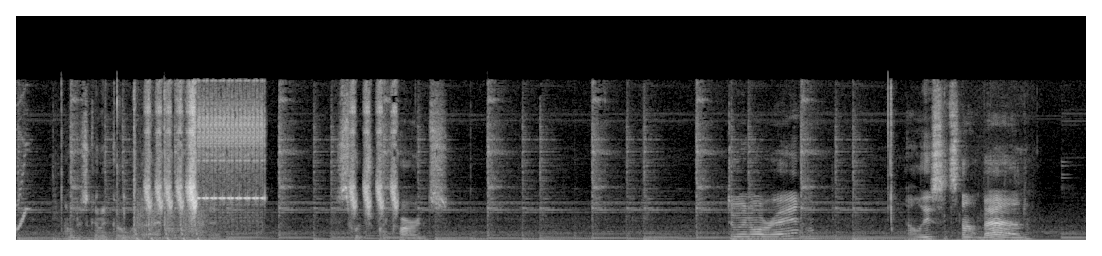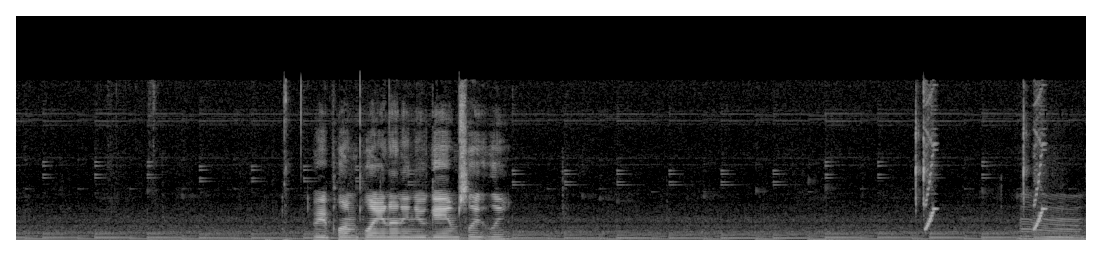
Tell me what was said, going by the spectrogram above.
I'm just gonna go with that. Switch my cards. Doing alright? At least it's not bad. Have you been playing any new games lately? Hmm.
